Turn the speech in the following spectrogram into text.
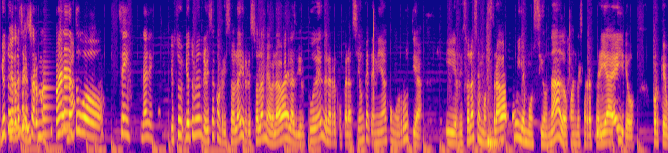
Yo tuve Lo que pasa es que su hermana tuvo. Sí, dale. Yo, yo, tuve una entrevista con Rizola y Rizola me hablaba de las virtudes de la recuperación que tenía con Urrutia y Rizola se mostraba muy emocionado cuando se refería a ello, porque,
